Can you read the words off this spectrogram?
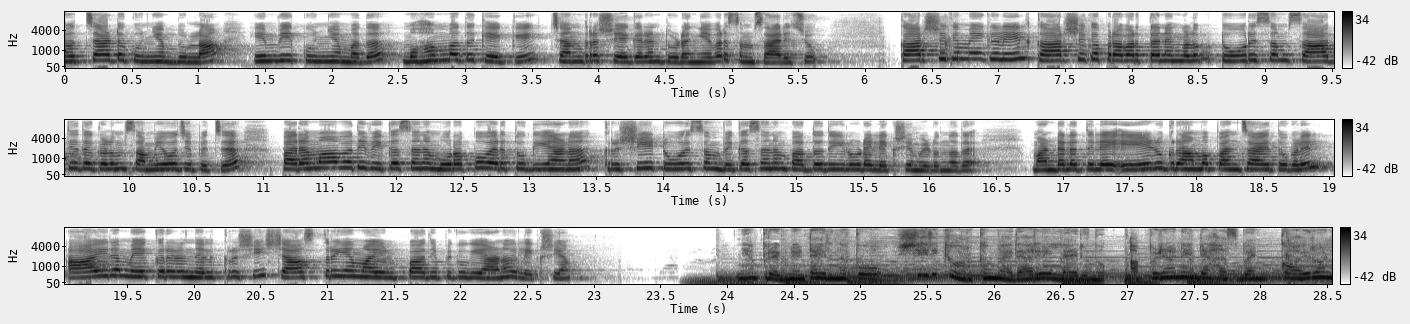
Nochatt Kunhabdulla M V Kunhammad Muhammad K K Chandrasekharan തുടങ്ങിയവർ സംസാരിച്ചു. കാർഷിക മേഖലയിൽ കാർഷിക പ്രവർത്തനങ്ങളും ടൂറിസം സാധ്യതകളും സംയോജിപ്പിച്ച് പരമാവധി വികസനം ഉറപ്പുവരുത്തുകയാണ് കൃഷി ടൂറിസം വികസനം പദ്ധതിയിലൂടെ ലക്ഷ്യമിടുന്നത്. മണ്ഡലത്തിലെ ഏഴു ഗ്രാമപഞ്ചായത്തുകളിൽ ആയിരം ഏക്കറിൽ നെൽകൃഷി ശാസ്ത്രീയമായി ഉൽപ്പാദിപ്പിക്കുകയാണ് ലക്ഷ്യം. ഞാൻ പ്രഗ്നന്റ് ആയിരുന്നപ്പോ ശരിക്കും ഉറക്കം വരാറേ ഇല്ലായിരുന്നു. അപ്പോഴാണ് എന്റെ ഹസ്ബൻഡ് കോയറോൺ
